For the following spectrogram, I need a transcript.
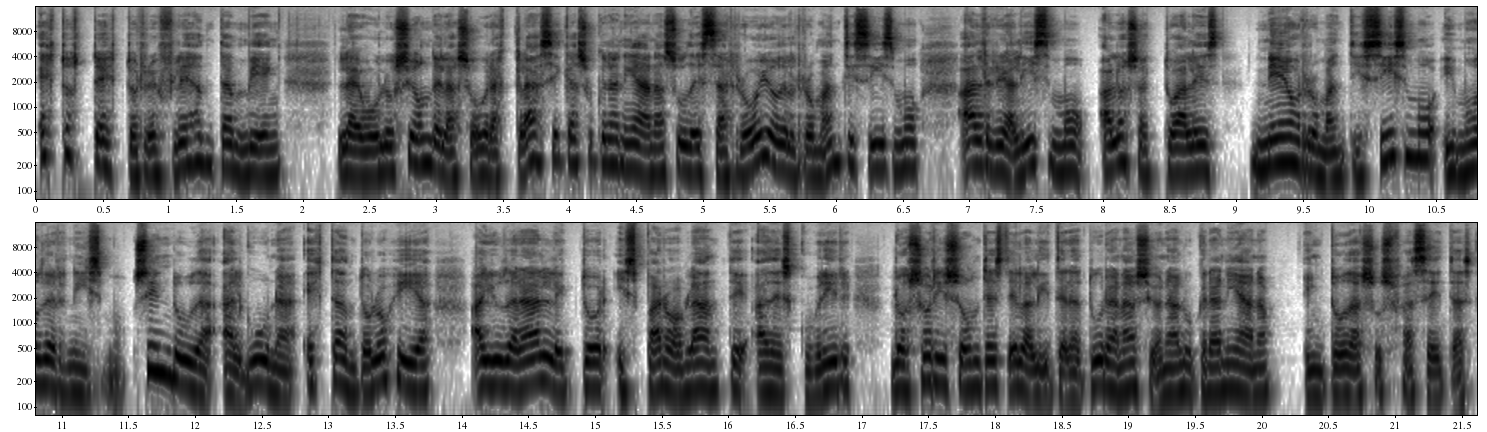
Estos textos reflejan también la evolución de las obras clásicas ucranianas, su desarrollo del romanticismo al realismo, a los actuales neorromanticismo y modernismo. Sin duda alguna, esta antología ayudará al lector hispanohablante a descubrir los horizontes de la literatura nacional ucraniana en todas sus facetas.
